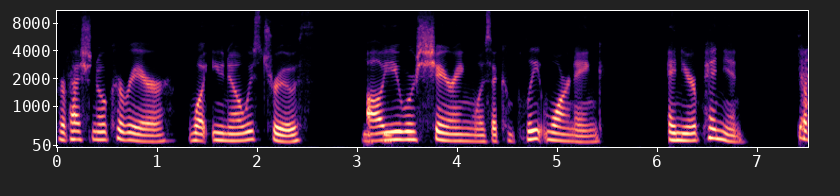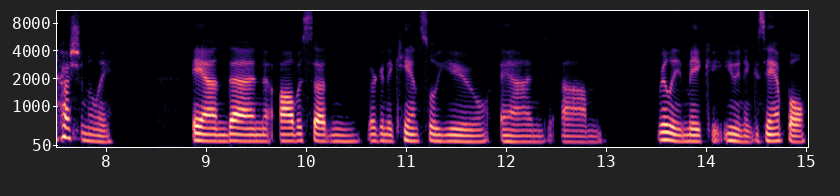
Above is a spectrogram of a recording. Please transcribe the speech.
professional career, what you know is truth all mm-hmm. you were sharing was a complete warning in your opinion yeah. professionally and then all of a sudden they're going to cancel you and um, really make you an example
